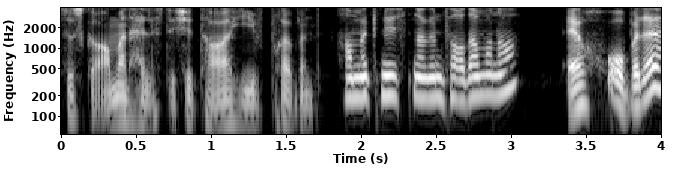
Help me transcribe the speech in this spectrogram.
så skal man helst ikke ta hiv-prøven. Har vi knust noen fordommer nå? Jeg håper det.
